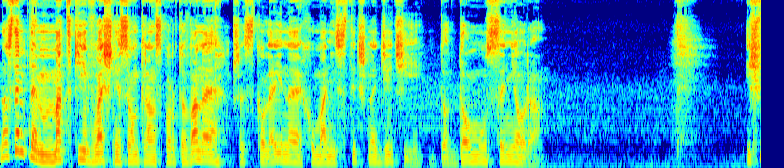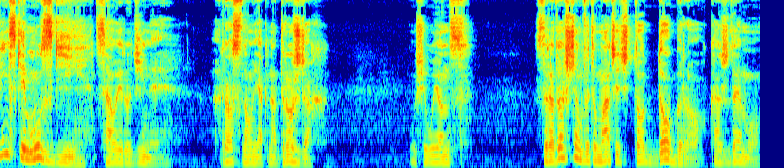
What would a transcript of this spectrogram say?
Następne matki właśnie są transportowane przez kolejne humanistyczne dzieci do domu seniora. I świńskie mózgi całej rodziny rosną jak na drożdżach, usiłując z radością wytłumaczyć to dobro każdemu,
